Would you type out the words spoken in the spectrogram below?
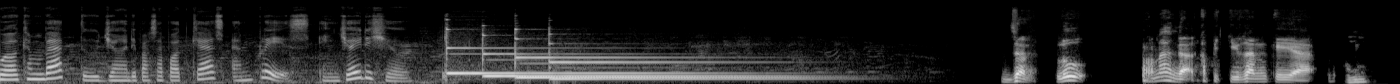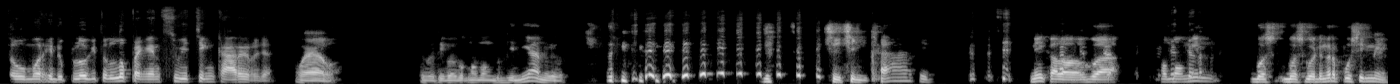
Welcome back to Jangan Dipaksa Podcast and please enjoy the show. Jan, lu pernah nggak kepikiran kayak Hmm. seumur hidup lu gitu, lu pengen switching karir, Jan? Well, tiba-tiba gua ngomong beginian lu. Switching karir. Nih kalau gua ngomongin bos bos gua denger pusing nih.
